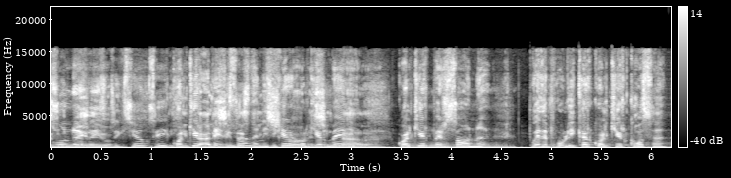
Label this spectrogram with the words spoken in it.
ninguna restricción. Sí, cualquier persona, ni siquiera cualquier medio, cualquier persona puede publicar cualquier cosa.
